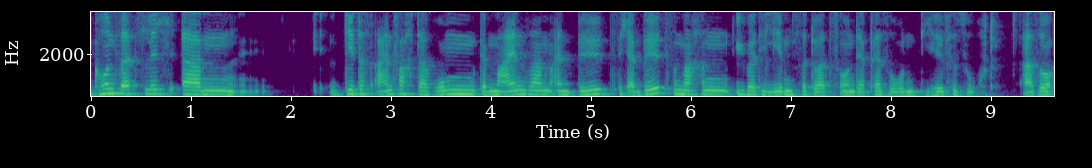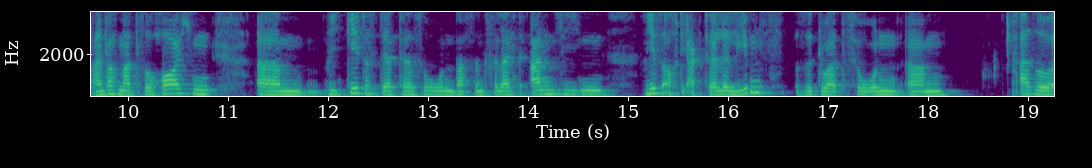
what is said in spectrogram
grundsätzlich ähm, geht es einfach darum, gemeinsam ein Bild, sich ein Bild zu machen über die Lebenssituation der Person, die Hilfe sucht. Also einfach mal zu horchen, ähm, wie geht es der Person, was sind vielleicht Anliegen, wie ist auch die aktuelle Lebenssituation. Ähm, also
